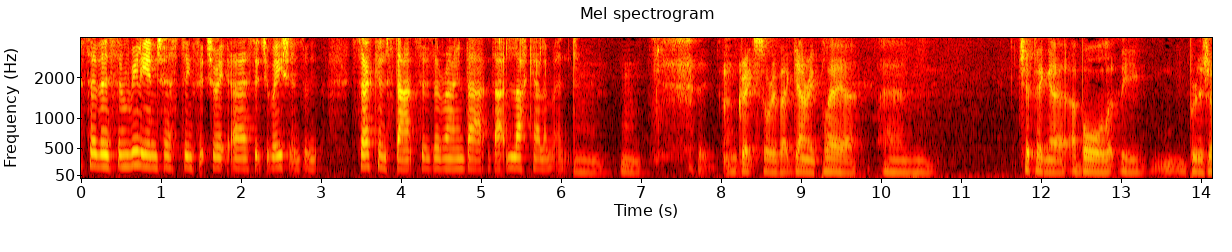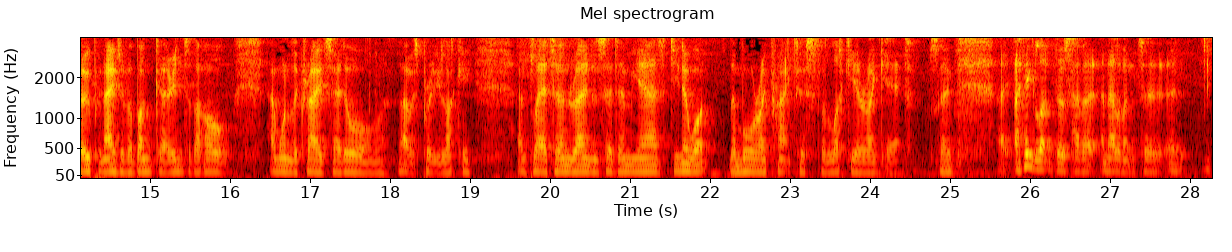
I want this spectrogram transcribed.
so there's some really interesting situa- uh, situations and circumstances around that, that luck element. Mm, mm. Great story about Gary Player. Um, chipping a, a, ball at the British Open out of a bunker into the hole. And one of the crowd said, Oh, that was pretty lucky. And player turned around and said to him, Yeah, do you know what? The more I practice, the luckier I get. So I, I think luck does have a, an element to, uh,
